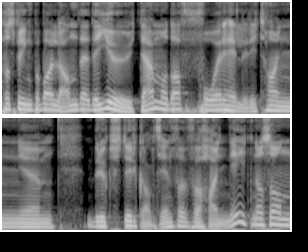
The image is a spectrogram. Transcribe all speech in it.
få springe på ballene. Det, det gjør ikke dem, og da får heller ikke han uh, brukt styrkene sine. For, for, han er ikke noe sånn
